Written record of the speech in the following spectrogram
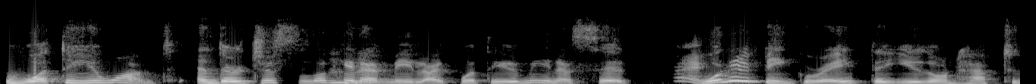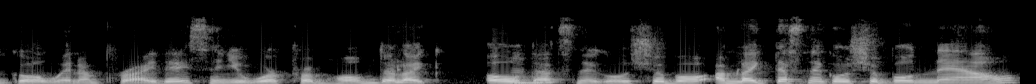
What do you want? And they're just looking mm-hmm. at me like, what do you mean? I said, Right. wouldn't it be great that you don't have to go in on Fridays and you work from home? They're like, oh, mm-hmm. that's negotiable. I'm like, that's negotiable now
